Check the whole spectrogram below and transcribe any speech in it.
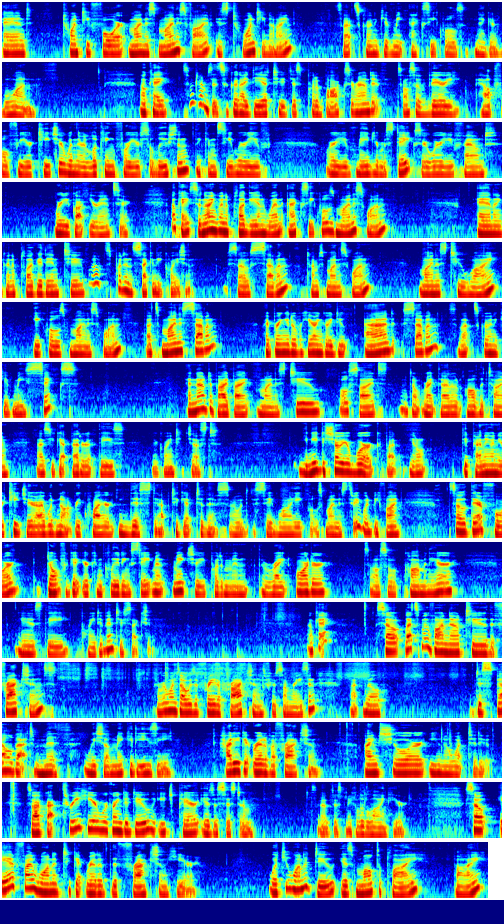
And 24 minus minus 5 is 29. So that's going to give me x equals negative 1. Okay, sometimes it's a good idea to just put a box around it. It's also very helpful for your teacher when they're looking for your solution. They can see where you've where you've made your mistakes or where you found where you got your answer. Okay, so now I'm going to plug in when x equals minus 1. And I'm going to plug it into, well, let's put in the second equation. So 7 times minus 1 minus 2y equals minus 1. That's minus 7. I bring it over here. I'm going to add 7. So that's going to give me 6. And now divide by minus 2, both sides. Don't write that out all the time. As you get better at these, you're going to just, you need to show your work, but you don't, depending on your teacher, I would not require this step to get to this. I would just say y equals minus 3 would be fine. So therefore, don't forget your concluding statement. Make sure you put them in the right order. It's also a common error, is the point of intersection. Okay, so let's move on now to the fractions. Everyone's always afraid of fractions for some reason, but we'll dispel that myth. We shall make it easy. How do you get rid of a fraction? I'm sure you know what to do. So I've got three here we're going to do. Each pair is a system. So I'll just make a little line here. So if I wanted to get rid of the fraction here, what you want to do is multiply by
